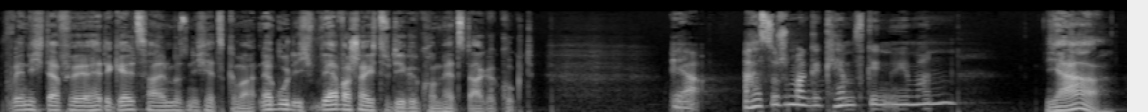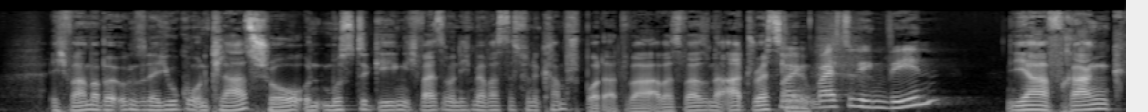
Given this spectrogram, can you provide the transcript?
wenn ich dafür hätte Geld zahlen müssen, ich hätte es gemacht. Na gut, ich wäre wahrscheinlich zu dir gekommen, hätte es da geguckt. Ja. Hast du schon mal gekämpft gegen jemanden? Ja. Ich war mal bei irgendeiner Joko und Klaas Show und musste gegen, ich weiß aber nicht mehr, was das für eine Kampfsportart war, aber es war so eine Art Wrestling. We weißt du gegen wen? Ja, Frank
